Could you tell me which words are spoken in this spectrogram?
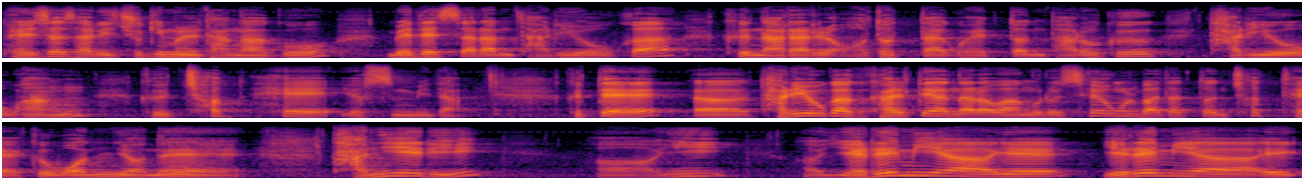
벨사살이 죽임을 당하고 메대 사람 다리오가 그 나라를 얻었다고 했던 바로 그 다리오 왕 그 첫 해였습니다. 그때 어, 다리오가 그 갈대아 나라 왕으로 세움을 받았던 첫 해 그 원년에 다니엘이 어, 이 어, 예레미야의 예레미야의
